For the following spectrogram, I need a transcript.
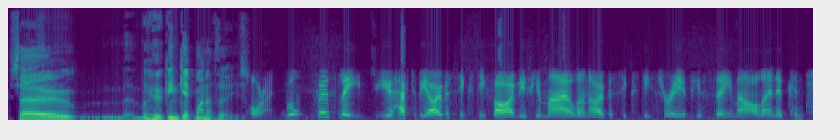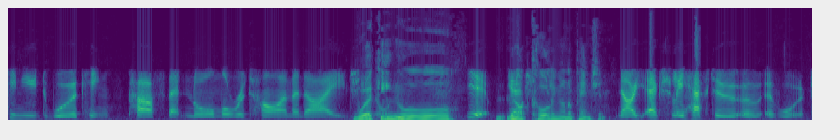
So, who can get one of these? All right. Well, firstly, you have to be over 65 if you're male and over 63 if you're female, and have continued working past that normal retirement age. Working or Yeah. not calling on a pension? No, you actually have to uh, have worked.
